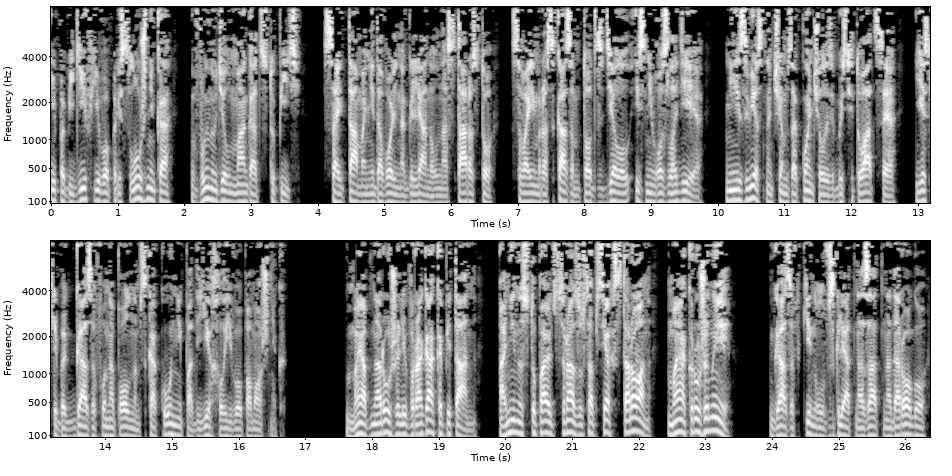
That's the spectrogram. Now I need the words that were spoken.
и, победив его прислужника, вынудил мага отступить. Сайтама недовольно глянул на старосту, своим рассказом тот сделал из него злодея. Неизвестно, чем закончилась бы ситуация, если бы к Газову на полном скаку не подъехал его помощник. «Мы обнаружили врага, капитан! Они наступают сразу со всех сторон! Мы окружены!» Газов кинул взгляд назад на дорогу,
